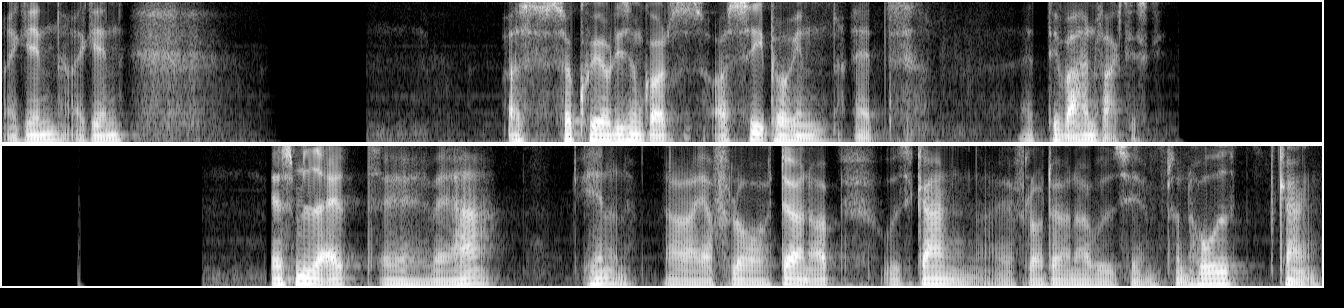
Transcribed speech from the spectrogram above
og igen og igen. Og så kunne jeg jo ligesom godt også se på hende, at, at det var han faktisk. Jeg smider alt, øh, hvad jeg har i hænderne, og jeg flår døren op ud til gangen, og jeg flår døren op ud til sådan hovedgangen,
